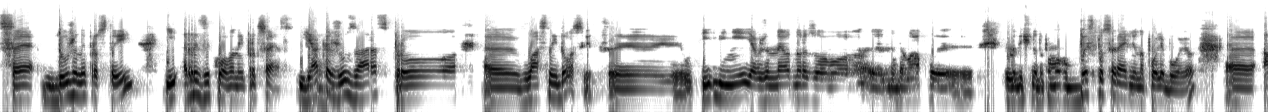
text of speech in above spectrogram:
Це дуже непростий і ризикований процес. Я кажу зараз про е, власний досвід. Е, у цій війні я вже неодноразово е, надавав е, медичну допомогу безпосередньо на полі бою, е, а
